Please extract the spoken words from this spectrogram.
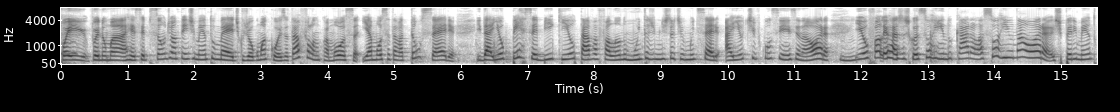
foi, foi numa recepção de um atendimento médico de alguma coisa. Eu tava falando com a moça e a moça tava tão séria. E daí eu percebi que eu tava falando muito administrativo, muito sério. Aí eu tive consciência na hora Uhum. e eu falei o resto das coisas sorrindo. Cara, ela sorriu na hora. Experimento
